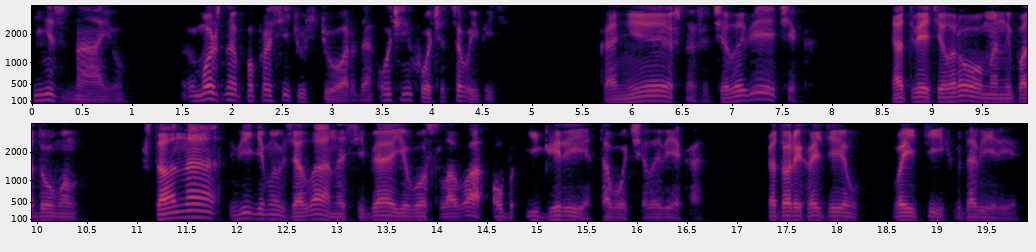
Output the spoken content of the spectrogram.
Не знаю. Можно попросить у стюарда. Очень хочется выпить. Конечно же, человечек, — ответил Роумен и подумал, что она, видимо, взяла на себя его слова об игре того человека, который хотел войти в доверие.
